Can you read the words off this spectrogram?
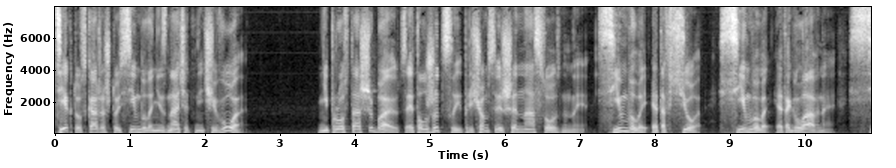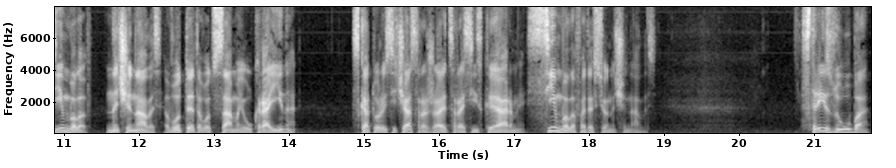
Те, кто скажет, что символы не значат ничего, не просто ошибаются, это лжецы, причем совершенно осознанные. Символы — это все — Символы — это главное. С символов начиналась вот эта вот самая Украина, с которой сейчас сражается российская армия. С символов это все начиналось. С трезуба,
